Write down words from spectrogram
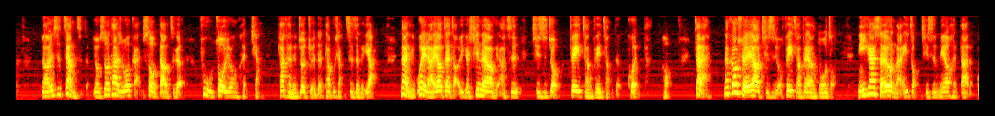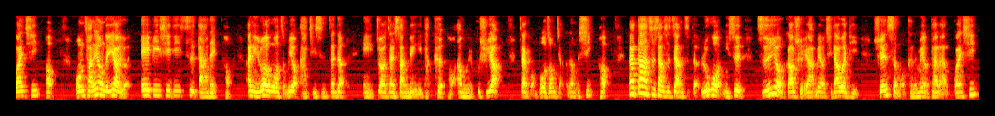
老人是这样子的，有时候他如果感受到这个副作用很强，他可能就觉得他不想吃这个药。那你未来要再找一个新的药给他吃，其实就非常非常的困难。好，再来，那高血压药其实有非常非常多种，你一开始要用哪一种，其实没有很大的关系。好，我们常用的药有 A、B、C、D 四大类。好，啊，你如果问我怎么用啊，其实真的，哎，就要再上另一堂课。好，啊，我们也不需要在广播中讲的那么细。好，那大致上是这样子的。如果你是只有高血压，没有其他问题。选什么可能没有太大的关系，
